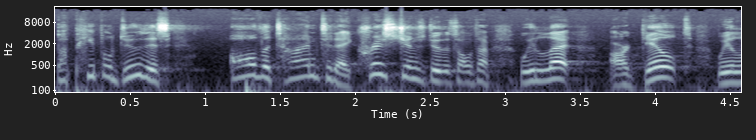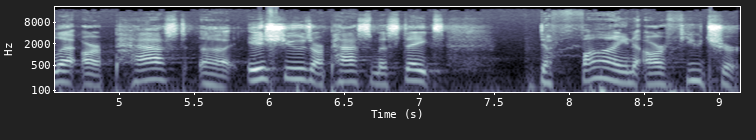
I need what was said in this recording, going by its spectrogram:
But people do this all the time today. Christians do this all the time. We let our guilt, we let our past uh, issues, our past mistakes define our future.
